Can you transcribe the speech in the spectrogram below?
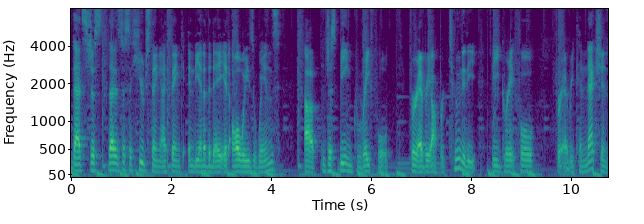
That's just that is just a huge thing I think in the end of the day it always wins uh, just being grateful for every opportunity, be grateful for every connection,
